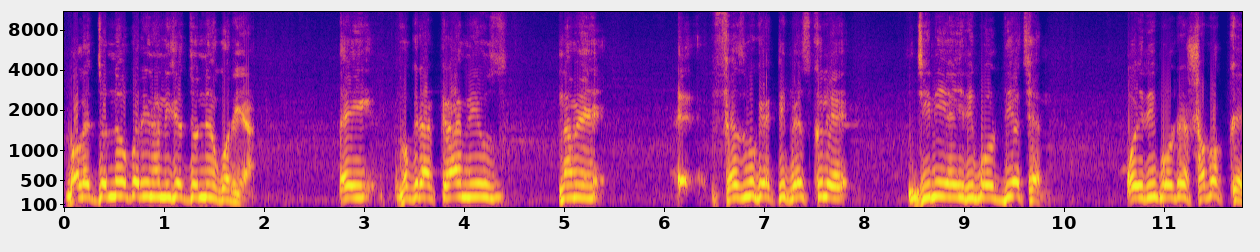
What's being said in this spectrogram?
দলের জন্যও করি না, নিজের জন্যও করি না। এই ফকিরাট ক্রাইম নিউজ নামে ফেসবুকে একটি পেজ খুলে যিনি এই রিপোর্ট দিয়েছেন ওই রিপোর্টের সপক্ষে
